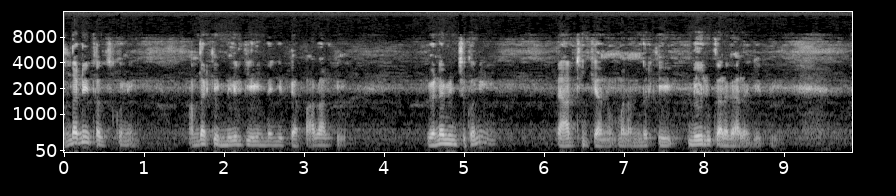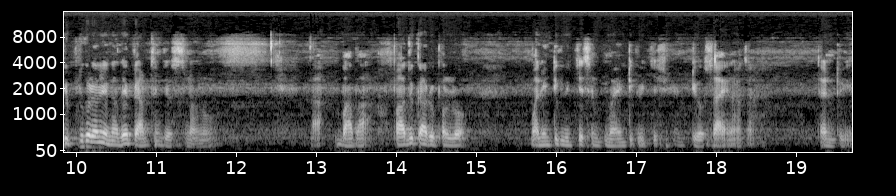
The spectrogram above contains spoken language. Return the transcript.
అందరినీ తలుచుకొని అందరికీ మేలు చేయండి అని చెప్పి ఆ పాదాలకి విన్నవించుకొని ప్రార్థించాను. మనందరికీ మేలు కలగాలని చెప్పి. ఇప్పుడు కూడా నేను అదే ప్రార్థన చేస్తున్నాను. బాబా పాదుకా రూపంలో మన ఇంటికి విచ్చేసినట్టు మా ఇంటికి విచ్చేసినట్టు ఓ సాయినాథ తండ్రి.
